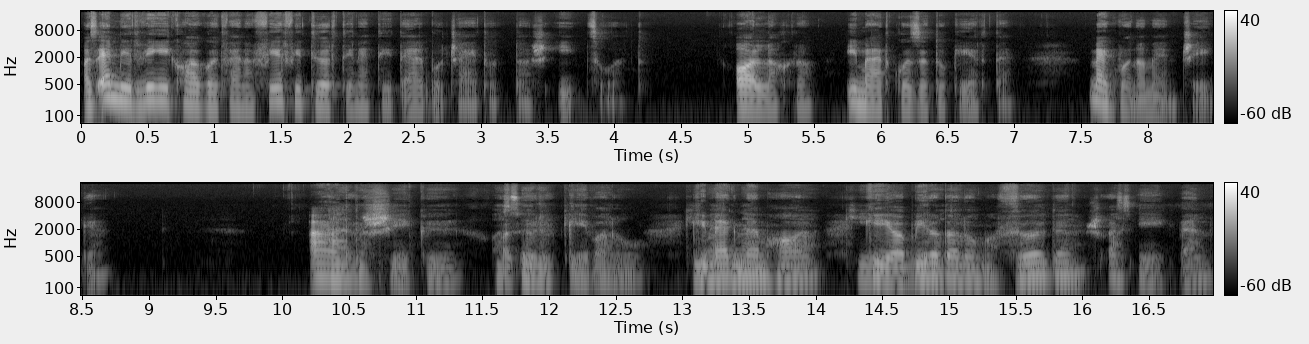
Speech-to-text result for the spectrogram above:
Az emír végighallgatván a férfi történetét elbocsájtotta, s így szólt. Allahra, imádkozzatok érte, megvan a mentsége. Áldassék ő, az örökkévaló, ki meg nem hal, ki a birodalom a földön s az égben.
